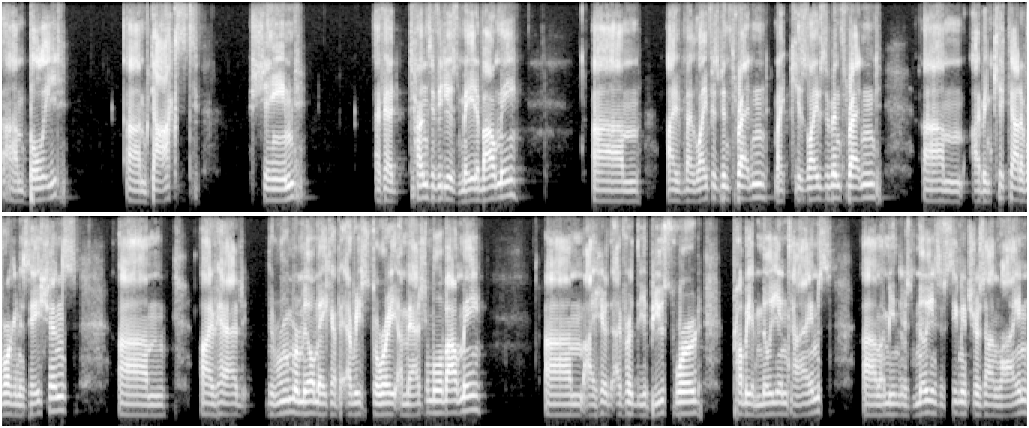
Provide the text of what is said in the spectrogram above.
um, bullied, um, doxxed, shamed. I've had tons of videos made about me. Um, I've, my life has been threatened. My kids' lives have been threatened. Um, I've been kicked out of organizations. Um, I've had the rumor mill make up every story imaginable about me. Um, I hear I've heard the abuse word probably a million times. Um, I mean, there's millions of signatures online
